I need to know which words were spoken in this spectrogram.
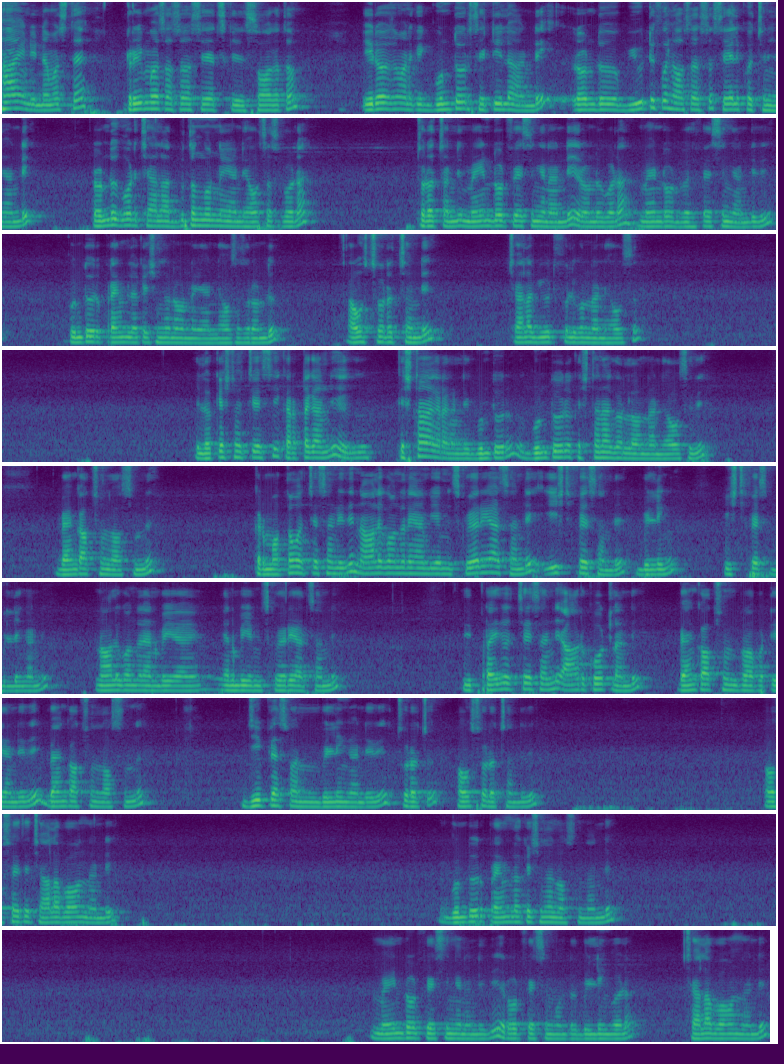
Hi అండి నమస్తే. Dreamers అసోసియేట్స్కి స్వాగతం. ఈరోజు మనకి గుంటూరు సిటీలో అండి రెండు బ్యూటిఫుల్ హౌసెస్ సేల్కి వచ్చినాయి అండి. రెండు కూడా చాలా అద్భుతంగా ఉన్నాయండి హౌసెస్ కూడా. చూడొచ్చండి మెయిన్ రోడ్ ఫేసింగ్ అండి రెండు కూడా మెయిన్ రోడ్ ఫేసింగ్ అండి ఇది. గుంటూరు ప్రైమ్ లొకేషన్లోనే ఉన్నాయండి హౌసెస్ రెండు. హౌస్ చూడొచ్చండి చాలా బ్యూటిఫుల్గా ఉందండి హౌస్. ఈ లొకేషన్ వచ్చేసి కరెక్ట్గా అండి కృష్ణానగర్ అండి గుంటూరు. గుంటూరు కృష్ణానగర్లో ఉందండి హౌస్ ఇది. బ్యాంక్ ఆప్షన్లో వస్తుంది. ఇక్కడ మొత్తం వచ్చేసండి ఇది నాలుగు వందల ఎనభై ఎనిమిది స్క్వేర్ యార్డ్స్ అండి. ఈస్ట్ ఫేస్ అండి బిల్డింగ్ ఈస్ట్ ఫేస్ బిల్డింగ్ అండి. నాలుగు వందల ఎనభై ఎనభై ఎనిమిది స్క్వేర్ యార్డ్స్ అండి. ఇది ప్రైస్ వచ్చేసి అండి ఆరు కోట్లు అండి బ్యాంక్ ఆప్షన్ ప్రాపర్టీ అండి ఇది. బ్యాంక్ ఆప్షన్లో వస్తుంది. జీ ప్లస్ వన్ బిల్డింగ్ అండి ఇది. చూడొచ్చు. హౌస్ చూడొచ్చు అండి ఇది. హౌస్ అయితే చాలా బాగుందండి. గుంటూరు ప్రైమ్ లొకేషన్లోనే వస్తుందండి. మెయిన్ రోడ్ ఫేసింగ్ అండి ఇది. రోడ్ ఫేసింగ్ ఉంటుంది బిల్డింగ్ కూడా. చాలా బాగుందండి.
